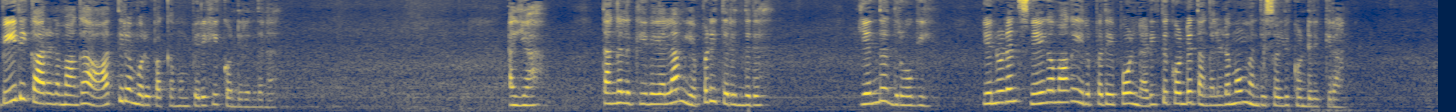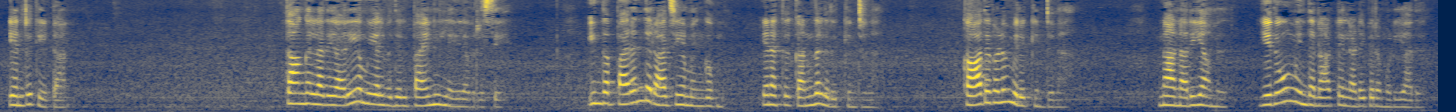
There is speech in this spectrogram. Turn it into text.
பீதி காரணமாக ஆத்திரம் ஒரு பக்கமும் பெருகிக் கொண்டிருந்தன. ஐயா தங்களுக்கு இவையெல்லாம் எப்படி தெரிந்தது? எந்த துரோகி என்னுடன் சிநேகமாக இருப்பதைப் போல் நடித்துக்கொண்டு தங்களிடமும் வந்து சொல்லிக் கொண்டிருக்கிறான்? என்று கேட்டான். தாங்கள் அதை அறிய முயல்வதில் பயனில்லை இளவரசே. இந்த பரந்த ராஜ்யம் எங்கும் எனக்கு கண்கள் இருக்கின்றன காதுகளும் இருக்கின்றன. நான் அறியாமல் எதுவும் இந்த நாட்டில் நடைபெற முடியாது.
